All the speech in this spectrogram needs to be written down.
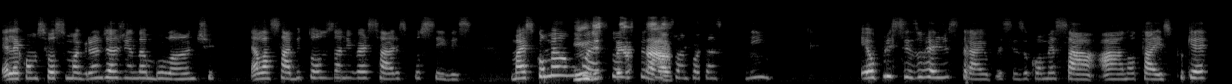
Ela é como se fosse uma grande agenda ambulante. Ela sabe todos os aniversários possíveis. Mas como ela não conhece todas as pessoas que são importantes para mim, eu preciso registrar, eu preciso começar a anotar isso, porque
